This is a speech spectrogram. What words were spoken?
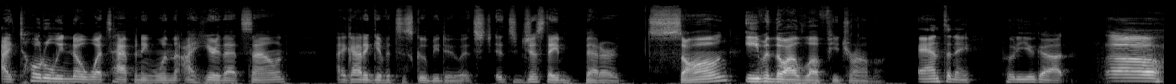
I totally know what's happening when I hear that sound, I got to give it to Scooby Doo. It's, it's just a better song, even though I love Futurama. Anthony, who do you got? Oh,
